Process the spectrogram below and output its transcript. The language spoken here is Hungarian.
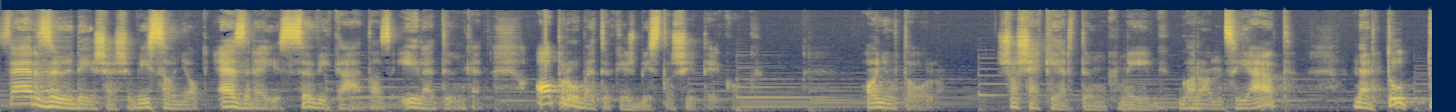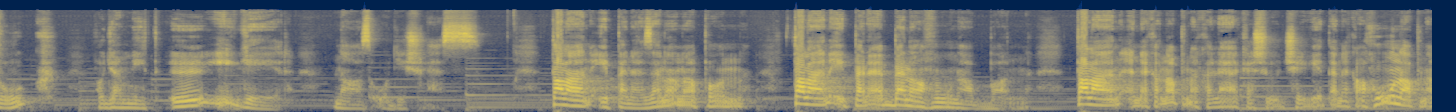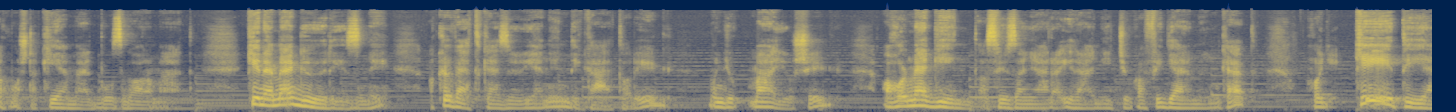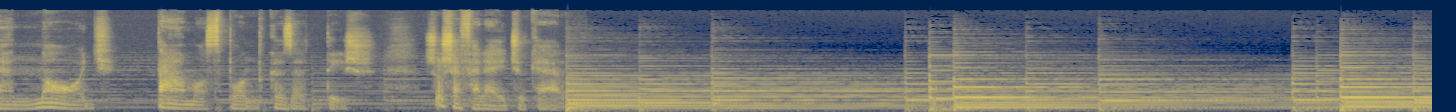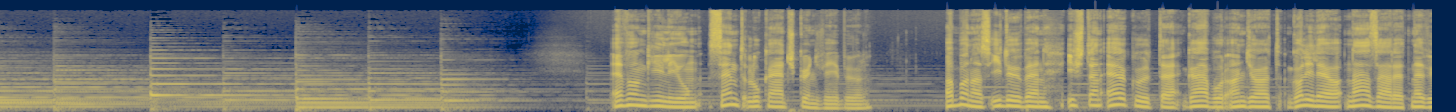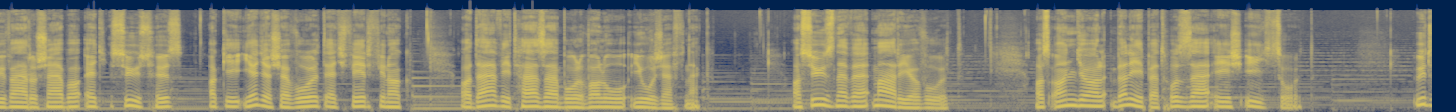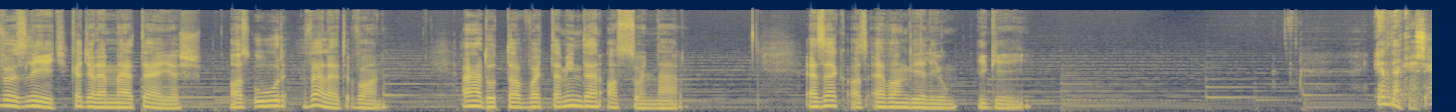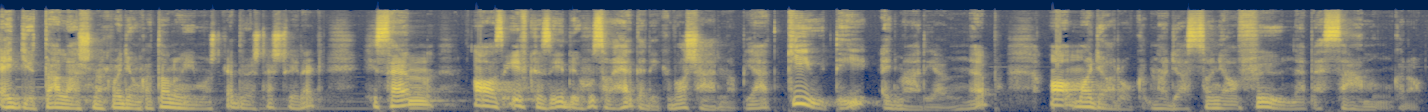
Szerződéses viszonyok ezrei szövik át az életünket. Apró betűk és biztosítékok. Anyutól sose kértünk még garanciát, mert tudtuk, hogy amit ő ígér, na az úgy is lesz. Talán éppen ezen a napon, talán éppen ebben a hónapban, talán ennek a napnak a lelkesültségét, ennek a hónapnak most a kiemelt buzgalmát kéne megőrizni a következő ilyen indikátorig, mondjuk májusig, ahol megint a szűzanyára irányítjuk a figyelmünket, hogy két ilyen nagy támaszpont között is sose felejtsük el. Evangélium Szent Lukács könyvéből. Abban az időben Isten elküldte Gábor angyalt Galilea Názáret nevű városába egy szűzhöz, aki jegyese volt egy férfinak, a Dávid házából való Józsefnek. A szűz neve Mária volt. Az angyal belépett hozzá, és így szólt. Üdvöz légy, kegyelemmel teljes, az Úr veled van. Áldottabb vagy te minden asszonynál. Ezek az evangélium igéi. Érdekes együttállásnak vagyunk a tanúi most, kedves testvérek, hiszen az évközi idő 27. vasárnapját kiüti egy Mária ünnep, a magyarok nagyasszonya, a fő ünnepe számunkra.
